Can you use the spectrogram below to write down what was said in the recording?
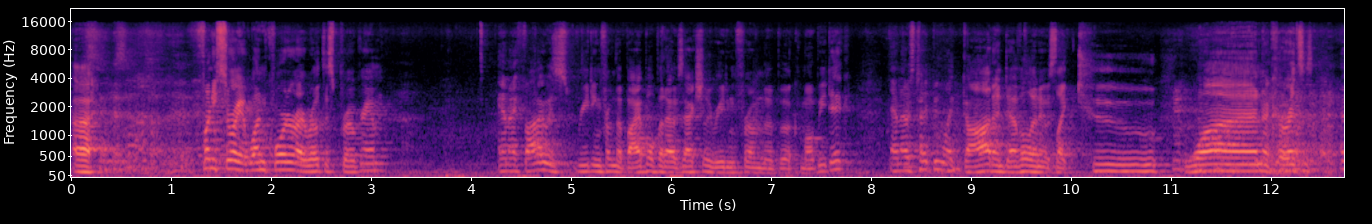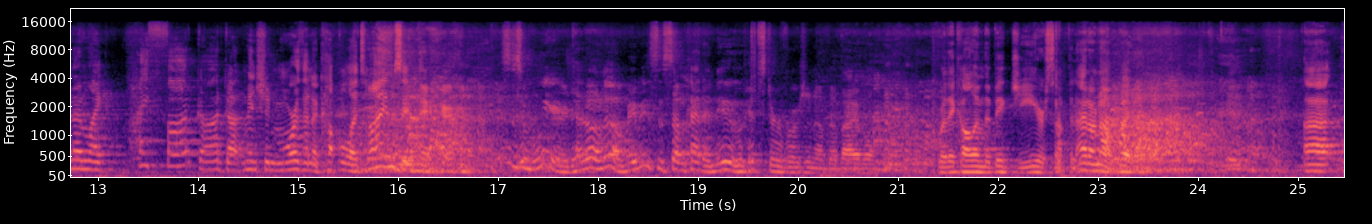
Uh, funny story, at one quarter I wrote this program, and I thought I was reading from the Bible, but I was actually reading from the book Moby Dick. And I was typing like God and devil, and it was like two, one occurrences. And I'm like, I thought God got mentioned more than a couple of times in there. this is weird. I don't know. Maybe this is some kind of new hipster version of the Bible where they call him the big G or something. I don't know. But. Uh,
